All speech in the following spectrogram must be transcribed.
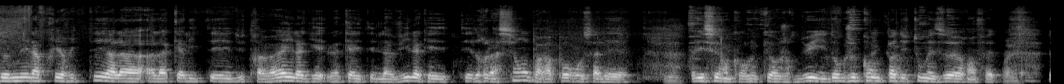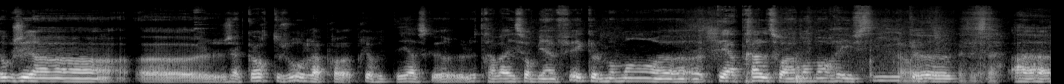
donné la priorité à la, à la qualité du travail, la, la qualité de la vie, la qualité de relation par rapport au salaire. Et c'est encore le cas aujourd'hui. Donc je compte pas du tout mes heures en fait. Donc j'ai un, euh, j'accorde toujours la priorité à ce que le travail soit bien fait, que le moment euh, théâtral soit un moment réussi. Ah que, euh,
